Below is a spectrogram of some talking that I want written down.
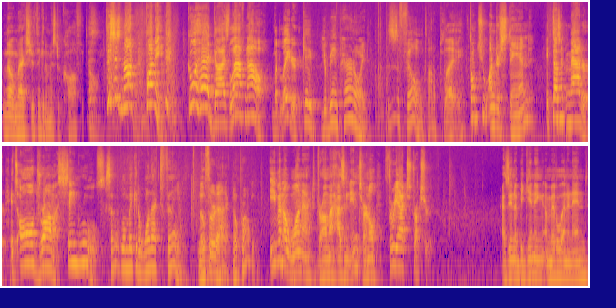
No, Max, you're thinking of Mr. Coffee. Oh, this is not funny! Go ahead, guys, laugh now, but later. Gabe, you're being paranoid. This is a film, it's not a play. Don't you understand? It doesn't matter. It's all drama, same rules. So we'll make it a one act film. No third act, no problem. Even a one act drama has an internal three act structure. As in a beginning, a middle, and an end.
